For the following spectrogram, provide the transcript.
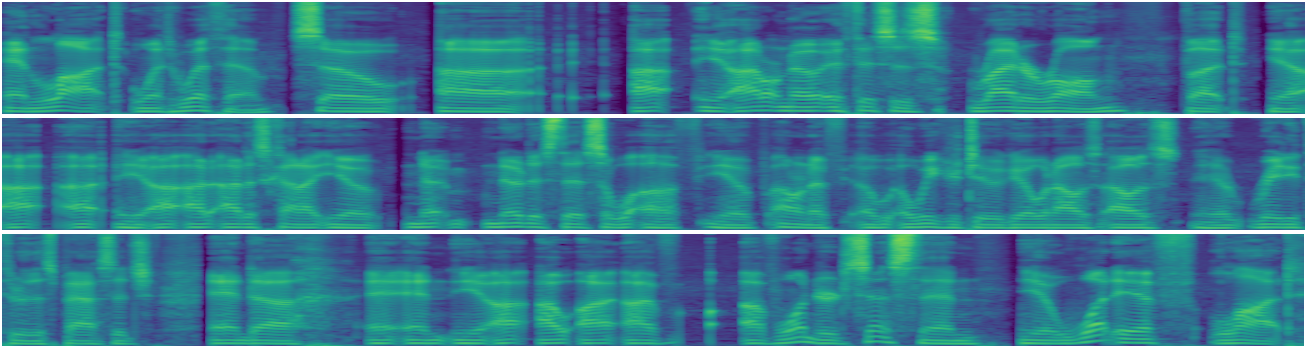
and Lot went with him. So uh, I you know, I don't know if this is right or wrong. But yeah, I I, I, I just kind of you know no, noticed this a, uh, you know I don't know a, a, week or two ago when I was I was you know, reading through this passage and uh and, and you know I, I I've I've wondered since then, you know, what if Lot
